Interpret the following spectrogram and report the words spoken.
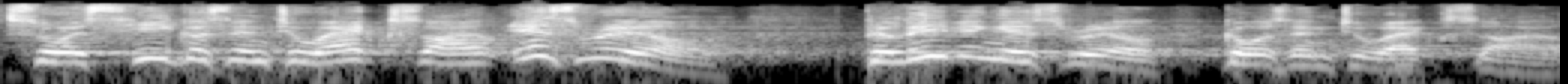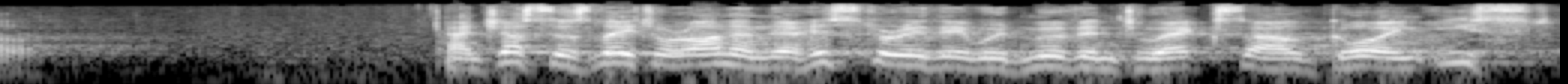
So as he goes into exile, Israel, believing Israel, goes into exile. And just as later on in their history they would move into exile going east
